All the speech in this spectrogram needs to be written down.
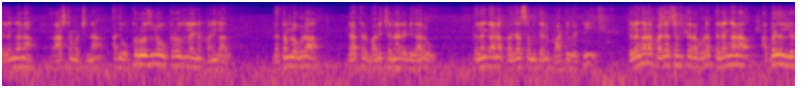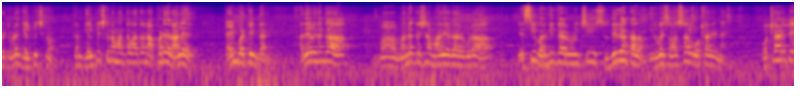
తెలంగాణ రాష్ట్రం వచ్చినా అది ఒక్క రోజులో ఒక్క రోజులో అయిన పని కాదు. గతంలో కూడా డాక్టర్ మర్రి చెన్నారెడ్డి గారు తెలంగాణ ప్రజా సమితి అని పార్టీ పెట్టి తెలంగాణ ప్రజాసమిత కూడా తెలంగాణ అభ్యర్థులు నిలబెట్టి కూడా గెలిపించుకున్నాం. కానీ గెలిపించుకున్నంత మాత్రం అప్పటిదే రాలేదు. టైం పట్టింది దాన్ని. అదేవిధంగా మా మందకృష్ణ మాదిగ గారు కూడా ఎస్సీ వర్గీకరణ గురించి సుదీర్ఘకాలం ఇరవై సంవత్సరాలు కొట్లాడిన. కొట్లాడితే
